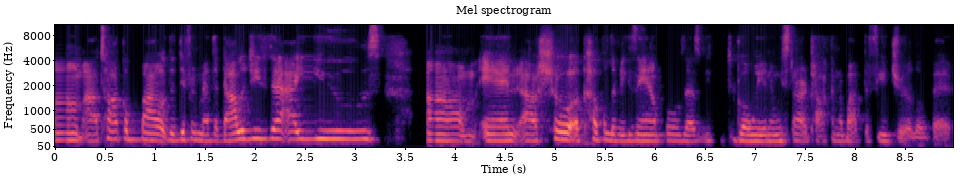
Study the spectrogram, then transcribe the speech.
Um, I'll talk about the different methodologies that I use. Um, and I'll show a couple of examples as we go in and we start talking about the future a little bit.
